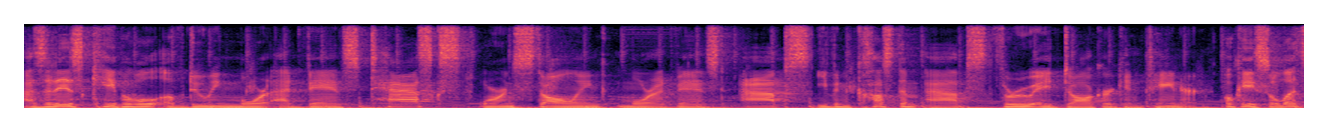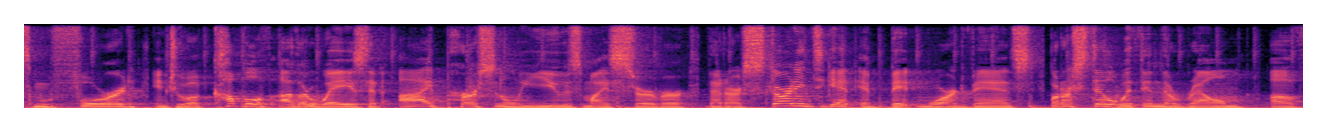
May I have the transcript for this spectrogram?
as it is capable of doing more advanced tasks or installing more advanced apps, even custom apps through a Docker container. Okay, so let's move forward into a couple of other ways that I personally use my server that are starting to get a bit more advanced, but are still within the realm of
